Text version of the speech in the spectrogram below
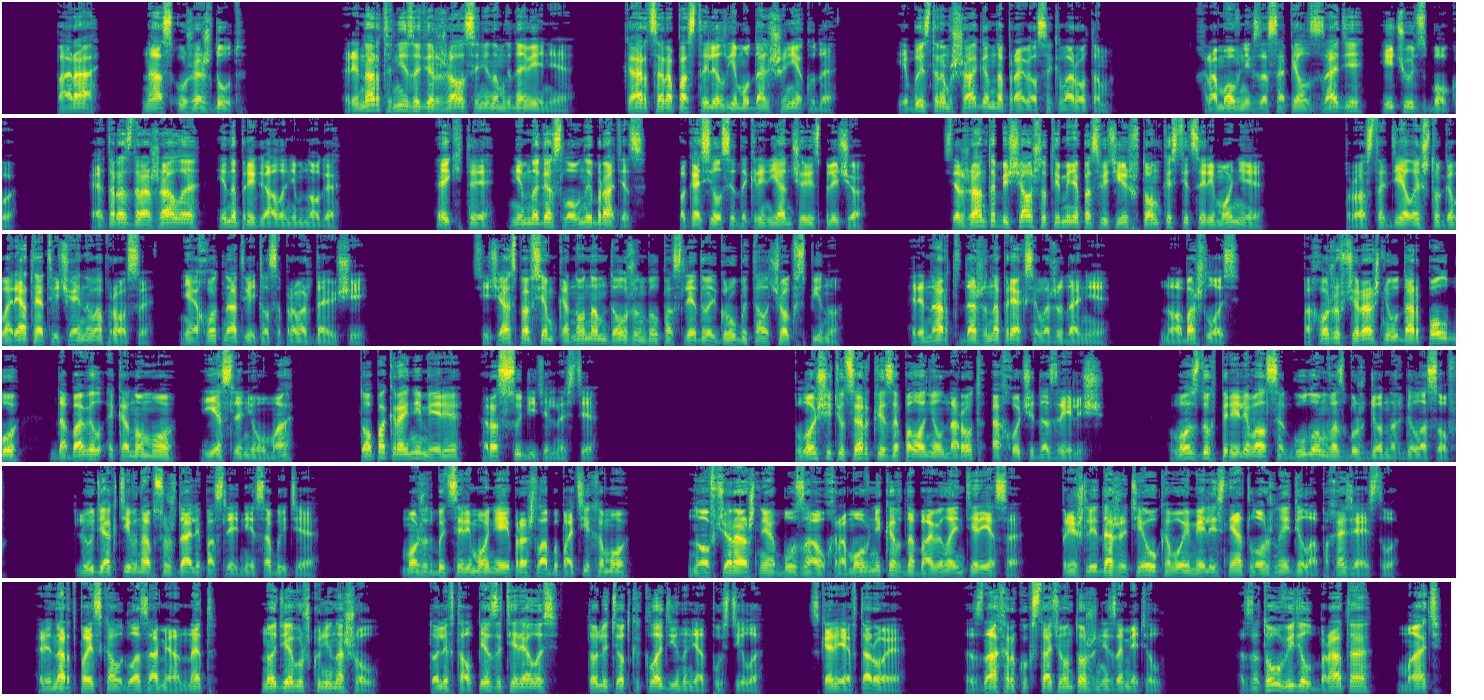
«Пора! Нас уже ждут!» Ренард не задержался ни на мгновение. Карцер опостылил ему дальше некуда и быстрым шагом направился к воротам. Хромовник засопел сзади и чуть сбоку. Это раздражало и напрягало немного. «Эки ты, немногословный братец», — покосился Докриньян через плечо. «Сержант обещал, что ты меня посвятишь в тонкости церемонии». «Просто делай, что говорят, и отвечай на вопросы», — неохотно ответил сопровождающий. Сейчас по всем канонам должен был последовать грубый толчок в спину. Ренард даже напрягся в ожидании. Но обошлось. Похоже, вчерашний удар по лбу добавил эконому, если не ума, то, по крайней мере, рассудительности. Площадь у церкви заполонил народ, охочий до зрелищ. Воздух переливался гулом возбужденных голосов. Люди активно обсуждали последние события. Может быть, церемония и прошла бы по-тихому, но вчерашняя буза у храмовников добавила интереса. Пришли даже те, у кого имелись неотложные дела по хозяйству. Ренард поискал глазами Аннет, но девушку не нашел. То ли в толпе затерялась, то ли тетка Кладина не отпустила. Скорее, второе. Знахарку, кстати, он тоже не заметил. Зато увидел брата, мать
